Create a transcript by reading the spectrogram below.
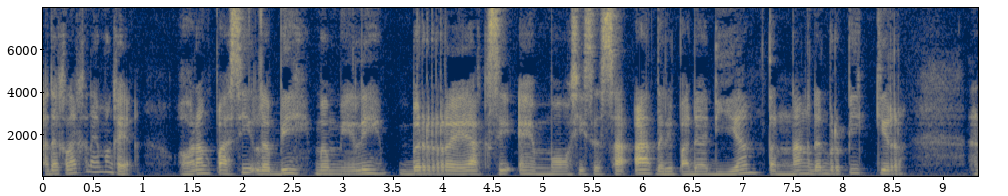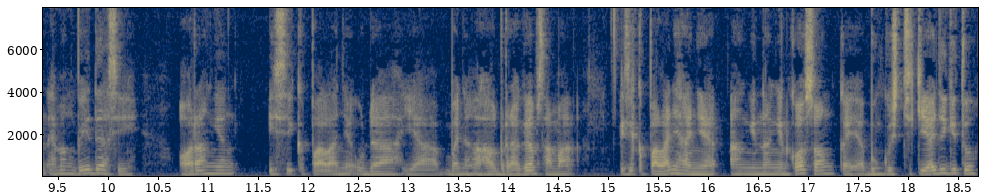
Ada kala kan emang kayak orang pasti lebih memilih bereaksi emosi sesaat daripada diam, tenang, dan berpikir. Dan emang beda sih. Orang yang isi kepalanya udah ya banyak hal-hal beragam sama isi kepalanya hanya angin-angin kosong kayak bungkus ciki aja gitu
